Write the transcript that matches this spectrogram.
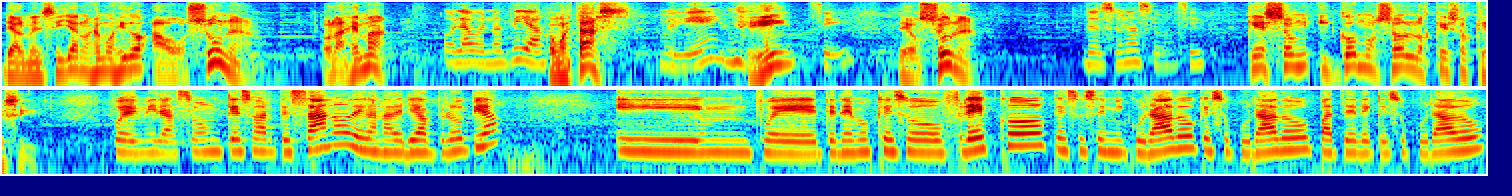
de Almensilla nos hemos ido a Osuna. Hola Gema, Hola, buenos días. ¿cómo estás? Muy bien. Sí, Sí. de Osuna. De Osuna somos, sí. ¿Qué son y cómo son los quesos que sí? Pues mira, son quesos artesanos de ganadería propia. Y mm, pues tenemos queso fresco, queso semicurado, queso curado, pate de queso curado.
